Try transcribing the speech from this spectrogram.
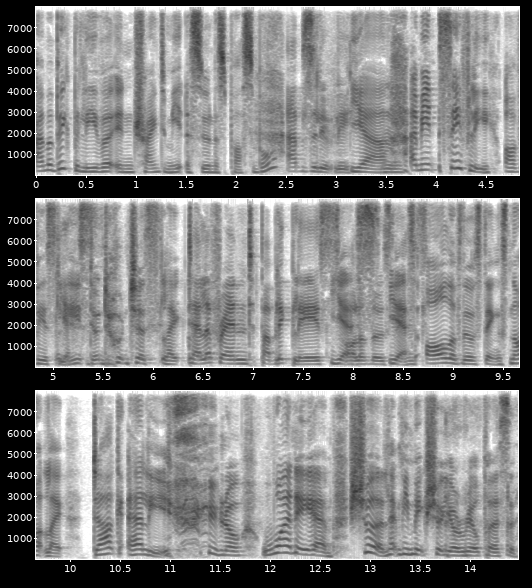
I'm a big believer in trying to meet as soon as possible. Absolutely. Yeah. Mm. I mean, safely, obviously. Yes. Don't, don't just like. Tell a friend, public place, yes, all of those yes, things. Yes, all of those things. Not like dark alley, you know, 1 a.m. Sure, let me make sure you're a real person.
